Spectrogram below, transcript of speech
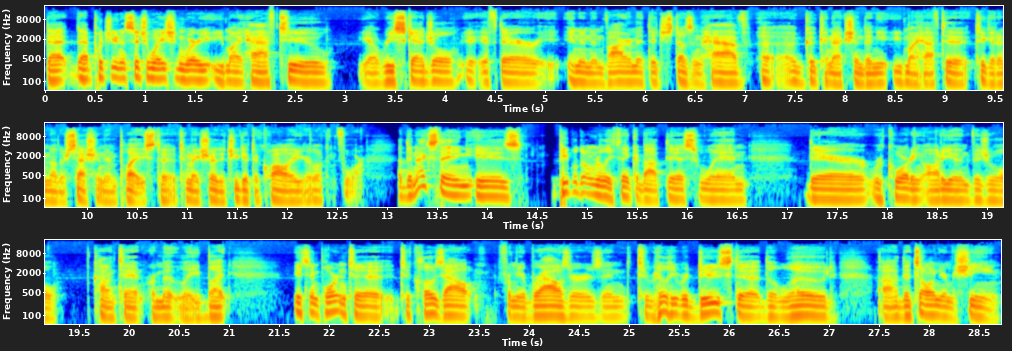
that that puts you in a situation where you might have to you know reschedule if they're in an environment that just doesn't have a, a, good connection then you, you might have to to get another session in place to, to make sure that you get the quality you're looking for. The next thing is people don't really think about this when they're recording audio and visual content remotely but it's important to to close out from your browsers and to really reduce the the load uh, that's on your machine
